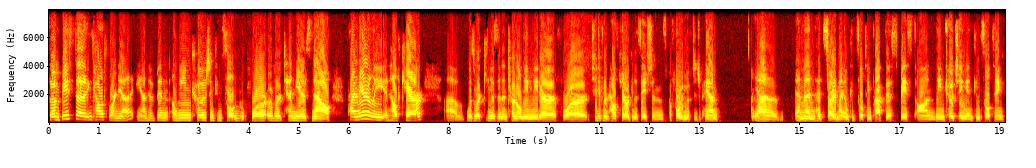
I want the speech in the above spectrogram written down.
So I'm based uh, in California and have been a lean coach and consultant for over 10 years now, primarily in healthcare um, was working as an internal lean leader for two different healthcare organizations before we moved to Japan. Uh, and then had started my own consulting practice based on lean coaching and consulting.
